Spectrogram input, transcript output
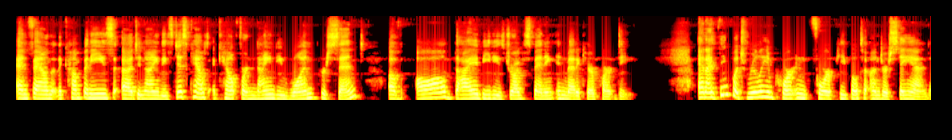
and found that the companies uh, denying these discounts account for 91% of all diabetes drug spending in Medicare Part D. And I think what's really important for people to understand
